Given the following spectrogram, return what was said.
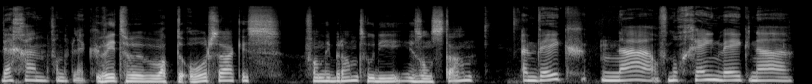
weggaan van de plek. Weten we wat de oorzaak is van die brand, hoe die is ontstaan? Een week na, of nog geen week na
